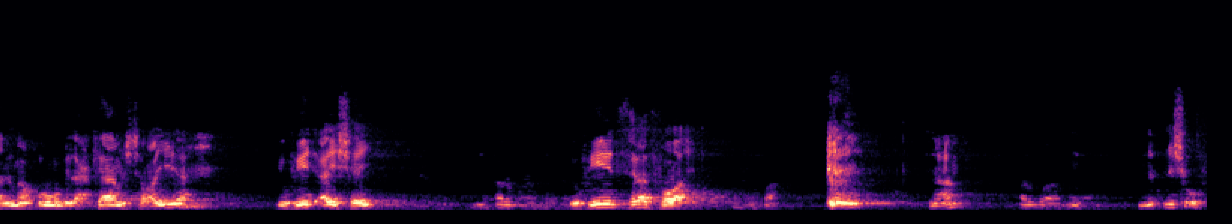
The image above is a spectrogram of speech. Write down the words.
المقرون بالأحكام الشرعية يفيد أي شيء؟ يفيد ثلاث فوائد. نعم. نشوف.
